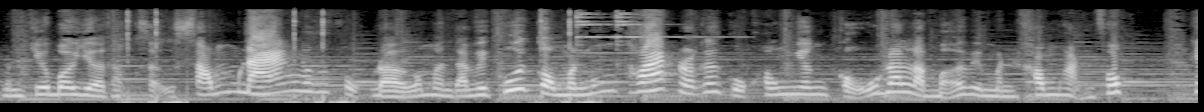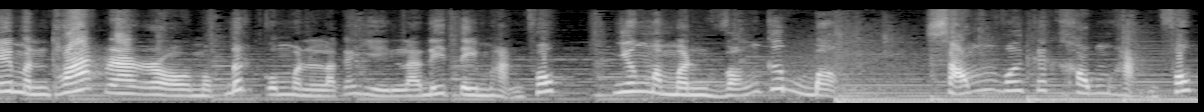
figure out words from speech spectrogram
Mình chưa bao giờ thật sự sống đáng với cái cuộc đời của mình, tại vì cuối cùng mình muốn thoát ra cái cuộc hôn nhân cũ đó là bởi vì mình không hạnh phúc. Khi mình thoát ra rồi, mục đích của mình là cái gì? Là đi tìm hạnh phúc. Nhưng mà mình vẫn cứ bận sống với cái không hạnh phúc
